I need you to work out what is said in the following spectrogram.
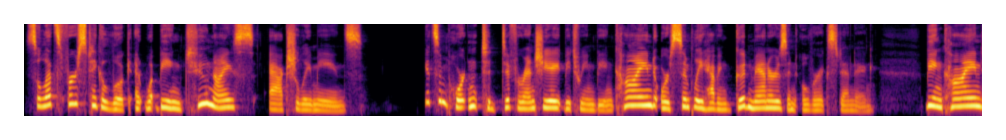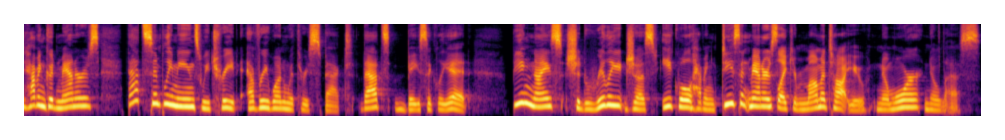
So let's first take a look at what being too nice actually means. It's important to differentiate between being kind or simply having good manners and overextending. Being kind, having good manners, that simply means we treat everyone with respect. That's basically it. Being nice should really just equal having decent manners like your mama taught you, no more, no less.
